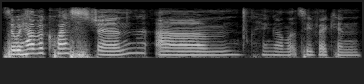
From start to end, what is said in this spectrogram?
So we have a question. Um, hang on, let's see if I can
